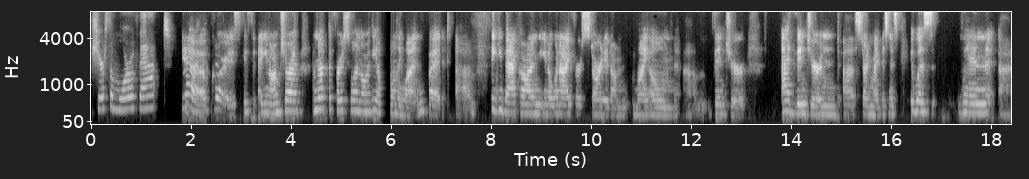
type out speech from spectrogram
share some more of that? Yeah of course because you know i'm sure i'm i'm not the first one or the only one but um, thinking back on you know when i first started on my own um, venture adventure and uh, starting my business it was when uh,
